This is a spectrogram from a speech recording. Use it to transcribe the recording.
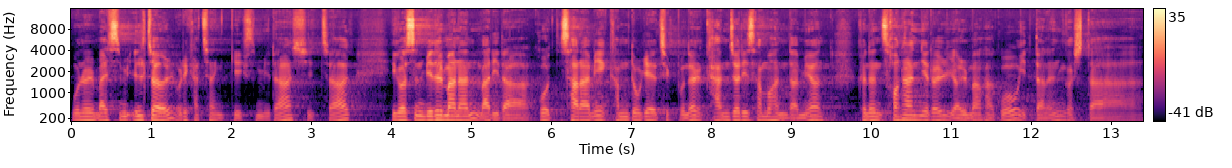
오늘 말씀 1절 우리 같이 함께 읽습니다. 시작. 이것은 믿을 만한 말이다. 곧 사람이 감독의 직분을 간절히 사모한다면 그는 선한 일을 열망하고 있다는 것이다.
